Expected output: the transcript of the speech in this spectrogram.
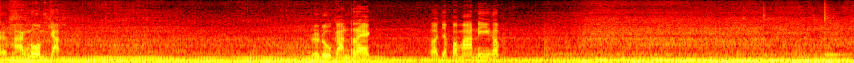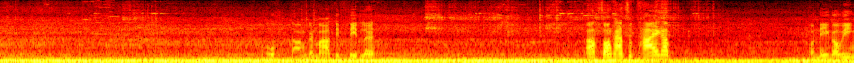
อทาง น่วมจัด ฤดูการแรกก็จะประมาณนี้ครับ โอ้ตามกันมาติด ๆ เลยอะสองคันสุดท้ายครับ วันนี้ก็วิ่ง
